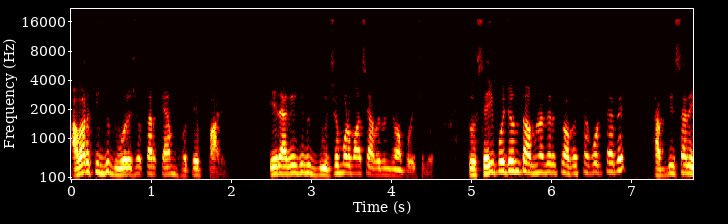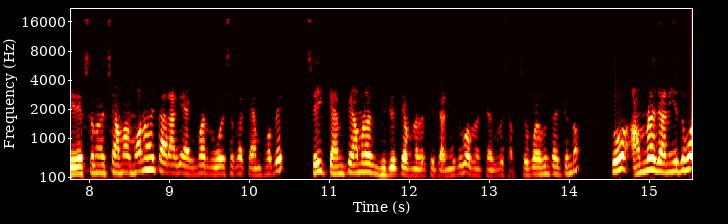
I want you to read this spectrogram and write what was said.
আবার কিন্তু দুয়ারে সরকার ক্যাম্প হতে পারে। এর আগে কিন্তু ডিসেম্বর মাসে আবেদন জমা পড়েছিল। তো সেই পর্যন্ত আপনাদেরকে অপেক্ষা করতে হবে। ছাব্বিশ সালে ইলেকশন আছে আমার মনে হয় তার আগে একবার দুয়ারে সরকার ক্যাম্প হবে। সেই ক্যাম্পে আমরা ভিডিওতে আপনাদেরকে জানিয়ে দেবো, আপনার চ্যানেলগুলো সাবস্ক্রাইব করে রাখুন তার জন্য। তো আমরা জানিয়ে দেবো,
